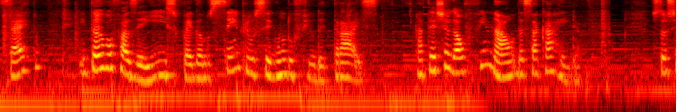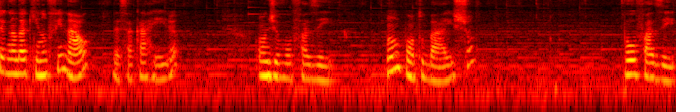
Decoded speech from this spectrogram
certo? Então, eu vou fazer isso pegando sempre o segundo fio de trás, até chegar ao final dessa carreira. Estou chegando aqui no final dessa carreira, onde eu vou fazer um ponto baixo, vou fazer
